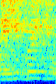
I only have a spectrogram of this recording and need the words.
วันนี้ไปอยู่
